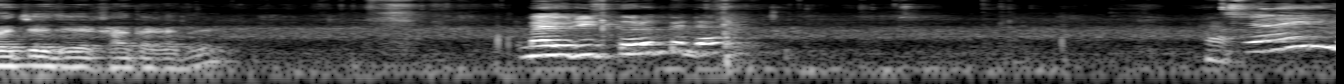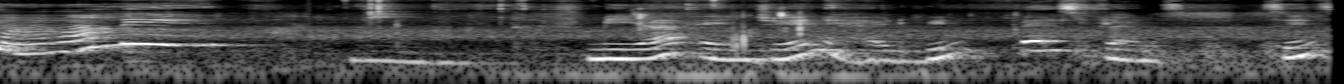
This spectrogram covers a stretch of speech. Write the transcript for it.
વાંચે છે ખાતા ખાતા મારું રીડ કરો બેટા Mia and Jen had been best friends since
